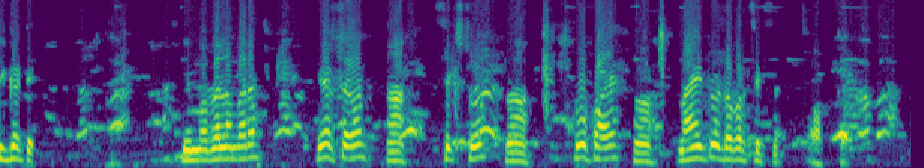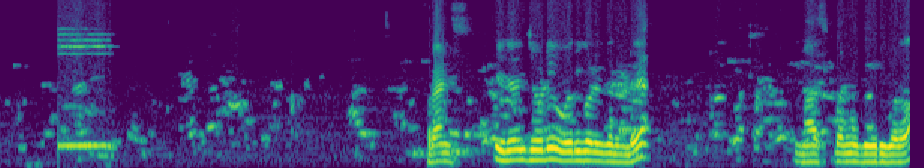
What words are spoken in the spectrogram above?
ಸಿಗಟ್ಟಿ ನಿಮ್ ಮೊಬೈಲ್ ನಂಬರ್ ಏಟ್ ಸೆವೆನ್ ಹಾ. ಸಿಕ್ಸ್ ಟು ಹಾ. ಟೂ ಫೈವ್ ಹಾ nine two double six. Okay. Friends ಇದೊಂದು ಜೋಡಿ ಊರುಗಳಿದೆ ನೋಡಿ. ಮಾಸ್ ಬಣ್ಣದ ಊರುಗಳು.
